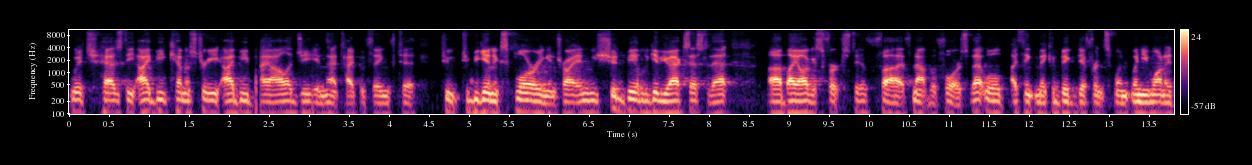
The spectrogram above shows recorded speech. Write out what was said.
which has the IB chemistry, IB biology, and that type of thing to to to begin exploring and try. And we should be able to give you access to that uh, by August 1st, if uh, if not before. So that will, I think, make a big difference when when you want to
